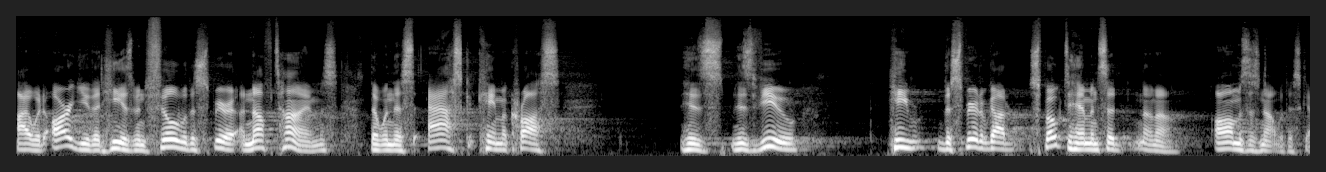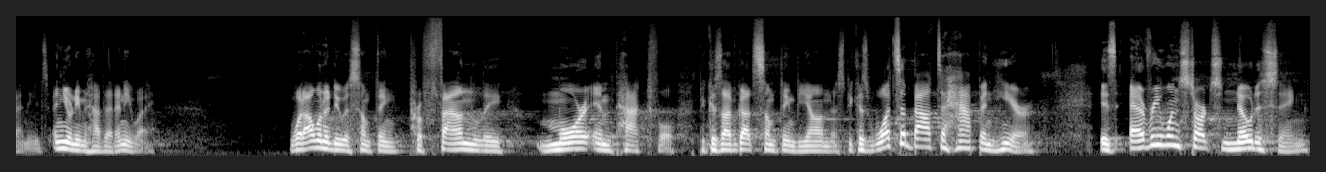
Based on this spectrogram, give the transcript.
I would argue that he has been filled with the Spirit enough times that when this ask came across his, his view, he, the Spirit of God spoke to him and said, No, no, alms is not what this guy needs. And you don't even have that anyway. What I want to do is something profoundly more impactful because I've got something beyond this. Because what's about to happen here is everyone starts noticing.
